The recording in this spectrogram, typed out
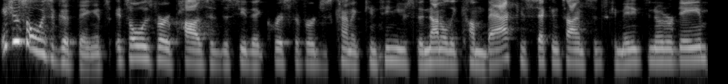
it's just always a good thing. It's it's always very positive to see that Christopher just kind of continues to not only come back his second time since committing to Notre Dame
